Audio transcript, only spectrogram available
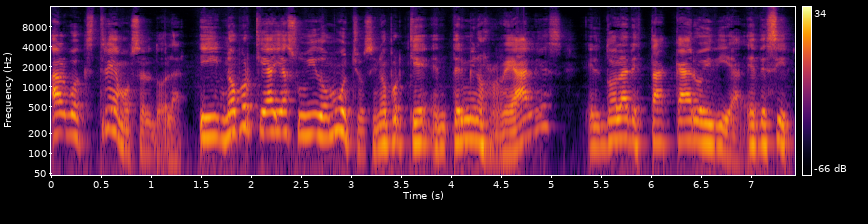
algo extremos el dólar. Y no porque haya subido mucho, sino porque en términos reales el dólar está caro hoy día. Es decir,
